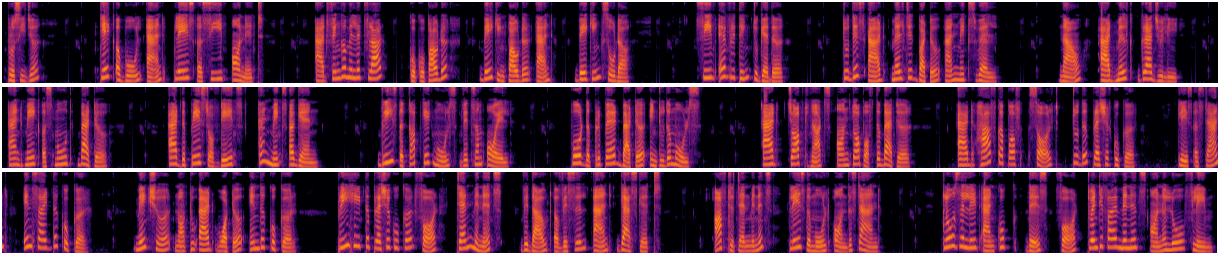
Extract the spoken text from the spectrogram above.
Procedure Take a bowl and place a sieve on it. Add finger millet flour, cocoa powder, baking powder, and baking soda. Sieve everything together. To this add melted butter and mix well. Now add milk gradually and make a smooth batter. Add the paste of dates and mix again. Grease the cupcake molds with some oil. Pour the prepared batter into the molds. Add chopped nuts on top of the batter. Add half cup of salt to the pressure cooker. Place a stand inside the cooker. Make sure not to add water in the cooker. Preheat the pressure cooker for 10 minutes without a whistle and gasket. After 10 minutes, place the mold on the stand. Close the lid and cook this for 25 minutes on a low flame.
